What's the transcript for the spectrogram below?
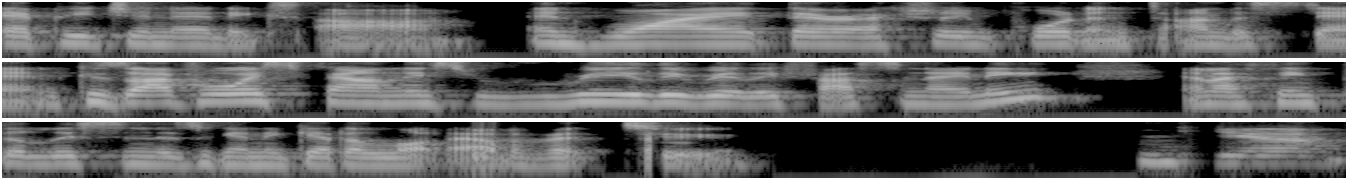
epigenetics are and why they're actually important to understand? Because I've always found this really, really fascinating. And I think the listeners are going to get a lot out of it too. Yeah.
